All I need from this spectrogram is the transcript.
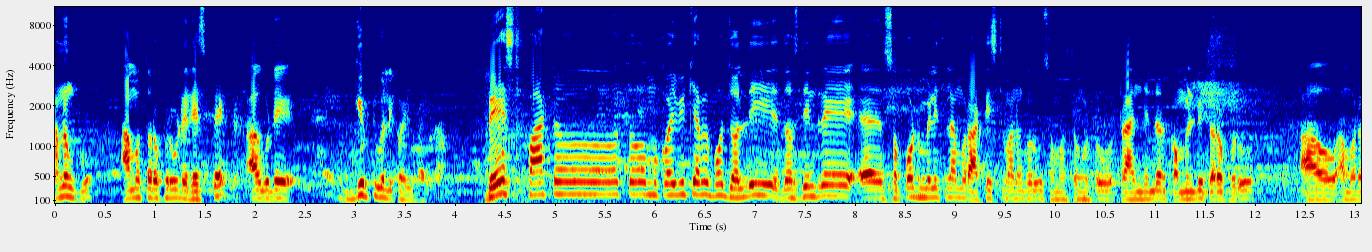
मानक आम तरफ गोटे रेस्पेक्ट आ गोटे गिफ्ट बोली कहीपर बेस्ट पार्ट तो ମୁଁ କହିବି କି ଆମେ ବହୁତ ଜଲ୍ଦି ଦଶ ଦିନରେ ସପୋର୍ଟ ମିଳିଥିଲା ମୋର ଆର୍ଟିଷ୍ଟ ମାନଙ୍କରୁ ସମସ୍ତଙ୍କଠୁ ଟ୍ରାନ୍ସଜେଣ୍ଡର କମ୍ୟୁନିଟି ତରଫରୁ ଆଉ ଆମର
